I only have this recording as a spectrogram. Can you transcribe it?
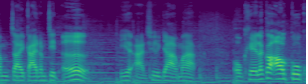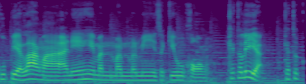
นำใจกายนำจิตเออ นี่อ่านชื่อยากมาก โอเค แล้วก็เอาโกคูเปลี่ยนร่างมา อันนี้ให้มันมันมันมีสกิลของแคทเทอรี่อะแคตตาก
